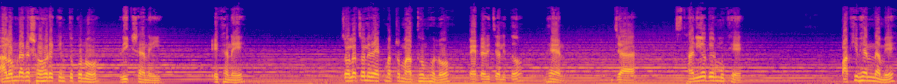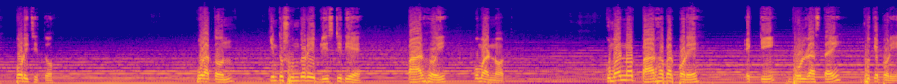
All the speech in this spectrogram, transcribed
আলমডাঙ্গা শহরে কিন্তু কোনো রিক্সা নেই। এখানে চলাচলের একমাত্র মাধ্যম হল ব্যাটারি চালিত ভ্যান, যা স্থানীয়দের মুখে পাখি ভ্যান নামে পরিচিত। পুরাতন কিন্তু সুন্দর এই ব্রিজটি দিয়ে পার হই কুমার নদ কুমার নদ পার হবার পরে একটি ভুল রাস্তায় ঢুকে পড়ি।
